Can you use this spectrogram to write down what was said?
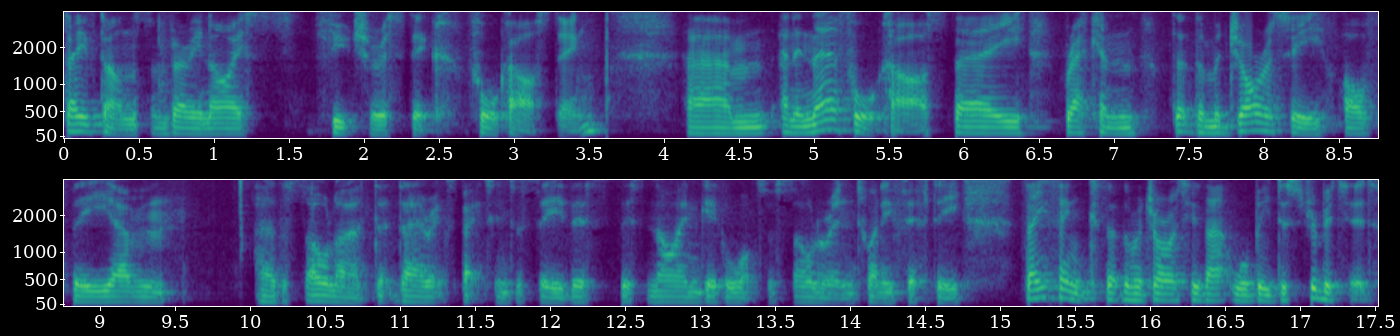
they've done some very nice futuristic forecasting. Um, and in their forecast, they reckon that the majority of the um, uh, the solar that they're expecting to see this this nine gigawatts of solar in 2050, they think that the majority of that will be distributed,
